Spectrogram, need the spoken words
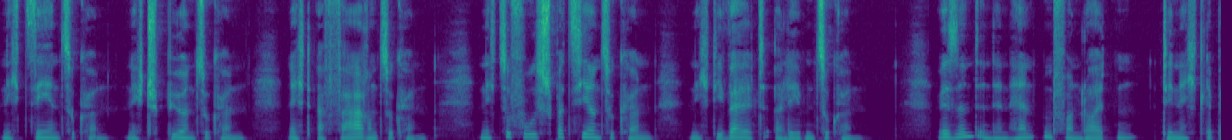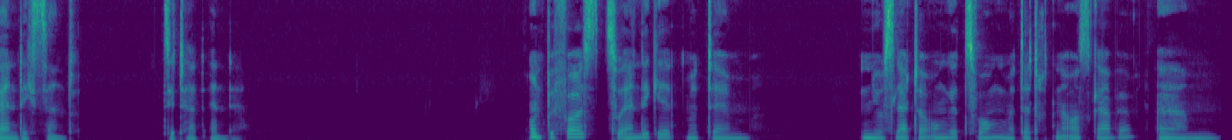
nicht sehen zu können, nicht spüren zu können, nicht erfahren zu können, nicht zu Fuß spazieren zu können, nicht die Welt erleben zu können. Wir sind in den Händen von Leuten, die nicht lebendig sind. Zitat Ende. Und bevor es zu Ende geht mit dem Newsletter ungezwungen, mit der dritten Ausgabe, ähm,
